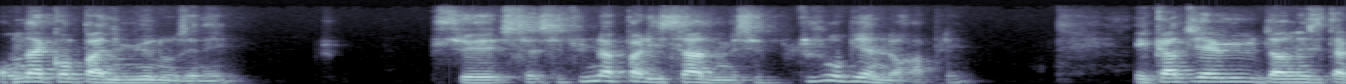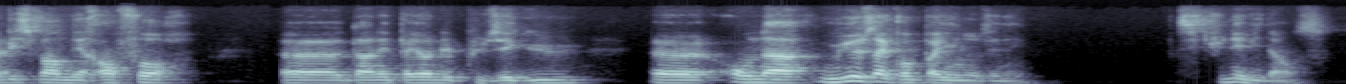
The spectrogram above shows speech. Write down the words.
on accompagne mieux nos aînés. C'est une palissade, mais c'est toujours bien de le rappeler. Et quand il y a eu dans les établissements des renforts euh, dans les périodes les plus aiguës, euh, on a mieux accompagné nos aînés. C'est une évidence.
